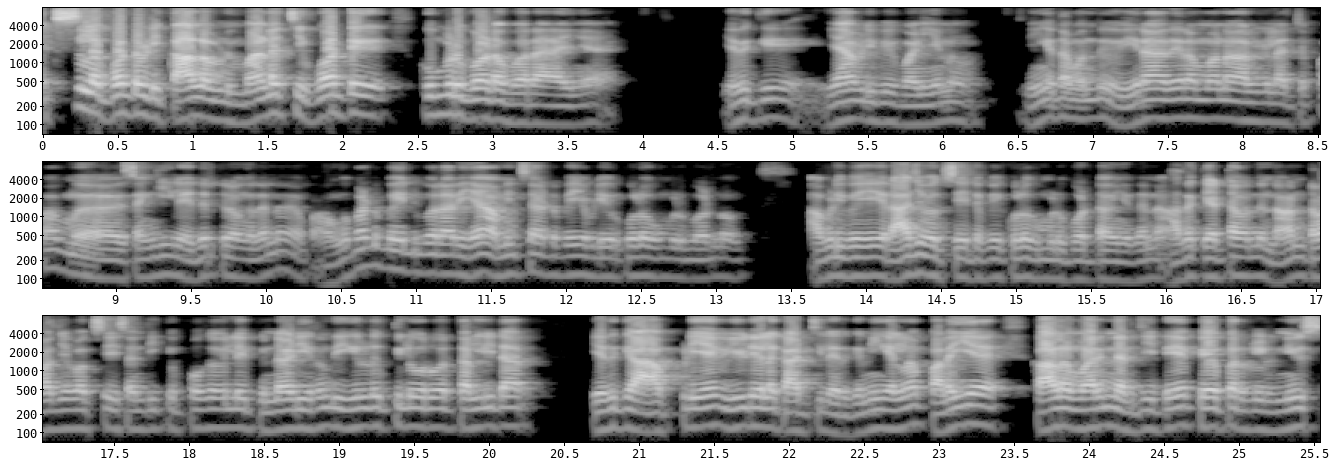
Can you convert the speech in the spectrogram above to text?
எக்ஸில் போட்டு அப்படி காலை அப்படி மடச்சி போட்டு கும்பிடு போட போகிறாங்க எதுக்கு? ஏன் அப்படி போய் பணியணும்? நீங்கள் தான் வந்து வீராதீரமான ஆள்கள் ஆச்சப்பா ம- சங்கிகளை எதிர்க்கிறவங்க தானே. அவங்க பாட்டு போயிட்டு போகிறாரு ஏன் அமித்ஷாட்ட போய் அப்படி ஒரு குல கும்பிடு போடணும்? அப்படி போய் ராஜபக்சேட்ட போய் குல கும்பிடு போட்டவங்க தானே. அதை கேட்டால் வந்து நான் ராஜபக்சே சந்திக்க போகவில்லை. பின்னாடி இருந்து இருடத்தில் ஒருவர் தள்ளிட்டார். எதுக்கு? அப்படியே வீடியோவில் காட்சியில் இருக்குது நீங்கள் எல்லாம் பழைய காலம் மாதிரி நினச்சிக்கிட்டே பேப்பர்கள் நியூஸ்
